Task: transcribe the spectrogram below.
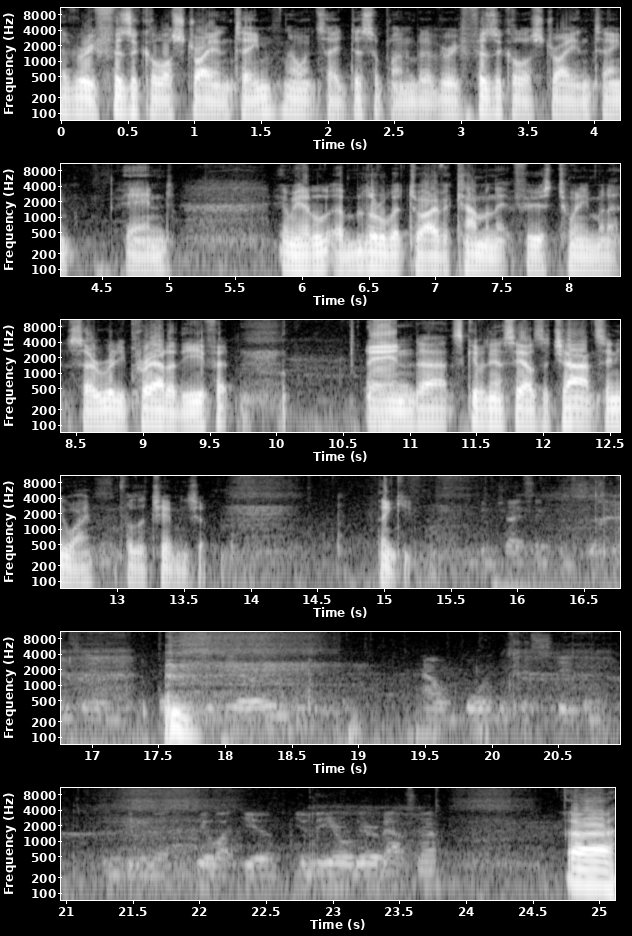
a very physical Australian team. I won't say disciplined, but a very physical Australian team, and and we had a, a little bit to overcome in that first 20 minutes. So really proud of the effort, and uh, it's given ourselves a chance anyway for the championship. Thank you. Been chasing consistency and how important was this step in, in getting that? I feel like you're, you're there or thereabouts now. Uh,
